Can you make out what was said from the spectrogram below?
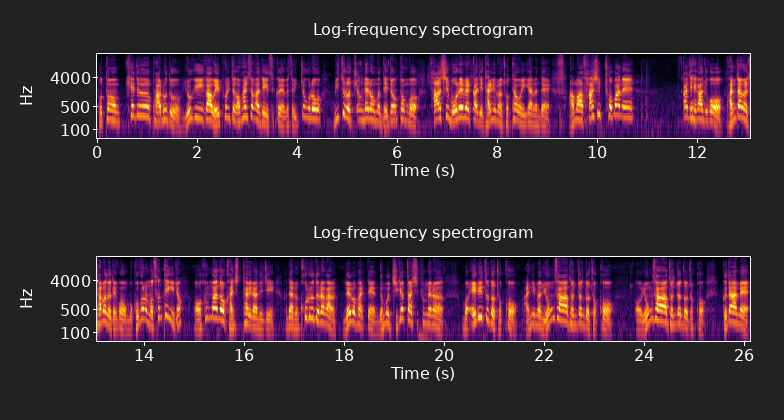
보통 캐드 바루드 여기가 웨이포인트가 활성화되어 있을 거예요. 그래서 이쪽으로 밑으로 쭉 내려오면 되죠. 보통 뭐 45레벨까지 달리면 좋다고 얘기하는데 아마 40 초반에 까지 해가지고 관장을 잡아도 되고 뭐 그거는 뭐 선택이죠. 어 흑마노 간시탑이라든지 그다음에 코르 드라간 랩업할 때 너무 지겹다 싶으면은 뭐 에리드도 좋고 아니면 용사 던전도 좋고 어 용사 던전도 좋고 그 다음에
